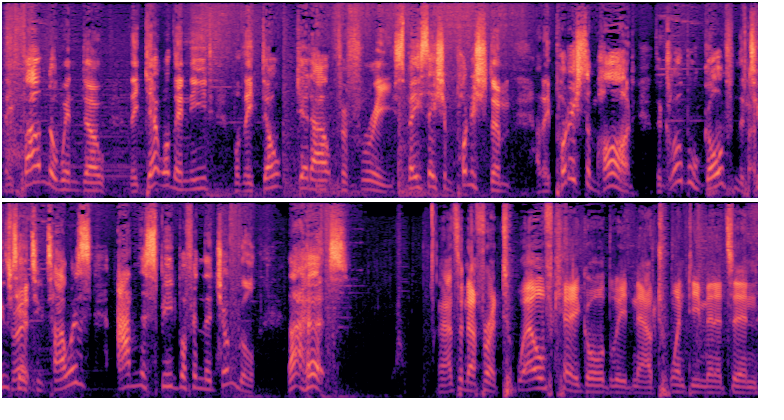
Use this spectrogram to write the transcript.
They found the window, they get what they need, but they don't get out for free. Spacestation punished them, and they punished them hard. The global gold from the two That's tier 2 towers and the speed buff in the jungle. That hurts. That's enough for a 12k gold lead now, 20 minutes in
